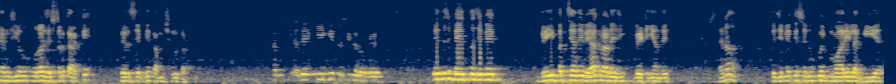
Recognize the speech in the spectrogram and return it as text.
ਐਨਜੀਓ ਨੂੰ ਪੂਰਾ ਰਜਿਸਟਰ ਕਰਕੇ ਫਿਰ ਅਸੀਂ ਅੱਗੇ ਕੰਮ ਸ਼ੁਰੂ ਕਰਾਂਗੇ। ਸਰ ਕੀ ਕੀ ਤੁਸੀਂ ਕਰੋਗੇ? ਇਹਦੇ 'ਚ ਮੇਨ ਤਾਂ ਜਿਵੇਂ ਗਰੀਬ ਬੱਚਿਆਂ ਦੇ ਵਿਆਹ ਕਰਾਣੇ ਜੀ, ਬੇਟੀਆਂ ਦੇ ਹੈ ਨਾ ਤੇ ਜਿਵੇਂ ਕਿਸੇ ਨੂੰ ਕੋਈ ਬਿਮਾਰੀ ਲੱਗੀ ਹੈ,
